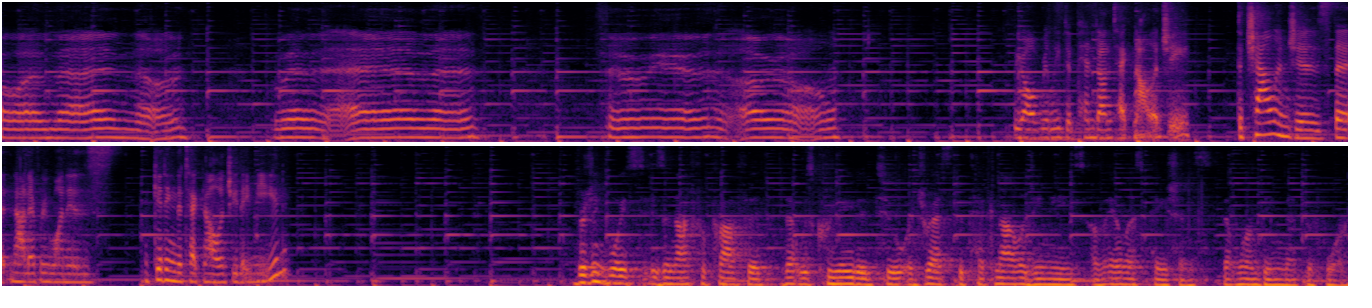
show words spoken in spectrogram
was diagnosed with ALS two years ago. We all really depend on technology. The challenge is that not everyone is getting the technology they need. Bridging Voice is a not-for-profit that was created to address the technology needs of ALS patients that weren't being met before.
